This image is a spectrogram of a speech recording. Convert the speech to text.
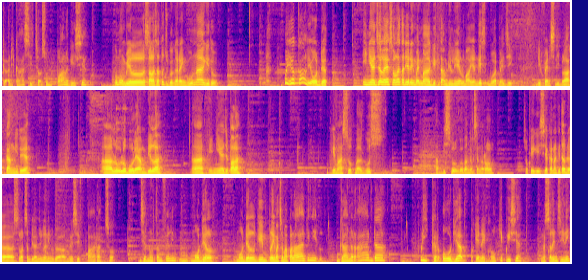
Gak dikasih cok, sumpah lah guys ya. Gue mau ambil salah satu juga gak ada yang guna gitu. oh ya kali Odet. Ini aja lah ya, soalnya tadi ada yang main magi, kita ambilnya lumayan guys buat magic defense di belakang gitu ya. Uh, lu, lu boleh ambil lah. Nah, ini aja pala. Oke masuk bagus. Habis gue bang gak bisa ngeroll. Oke guys ya karena kita udah slot 9 juga nih udah agresif parah cok. Anjir Northern Valley model model gameplay macam apa lagi nih? Gunner ada. Flicker. Oh dia pakai necrokip guys ya. Ngeselin sini.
